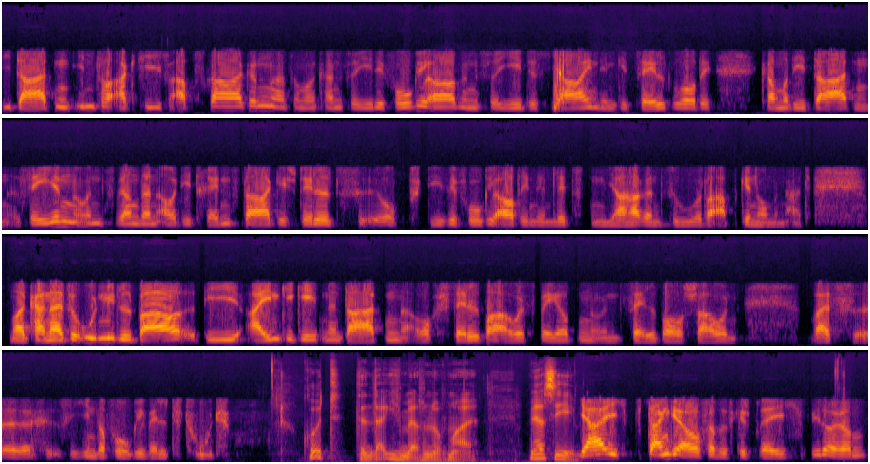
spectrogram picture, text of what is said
die Daten interaktiv abfragen. Also man kann für jede Vogelart und für jedes Jahr, in dem gezählt wurde, kann man die Daten sehen und es werden dann auch die Trends dargestellt, ob diese Vogelart in den letzten Jahren zu oder abgenommen hat. Man kann also unmittelbar die eingegebenen Daten auch selber auswerten und selber schauen, was äh, sich in der Vogelwelt tut. Gut, dann danke ich mir nochmal. Merci. Ja, ich danke auch für das Gespräch. Wiederhören.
